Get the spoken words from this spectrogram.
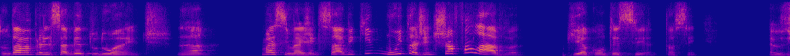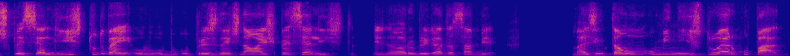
Não dava para ele saber tudo antes, né? Mas assim, mas a gente sabe que muita gente já falava o que ia acontecer. Então, assim, é, os especialistas, tudo bem, o, o, o, presidente não é especialista, ele não era obrigado a saber. Mas então o ministro era o culpado.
